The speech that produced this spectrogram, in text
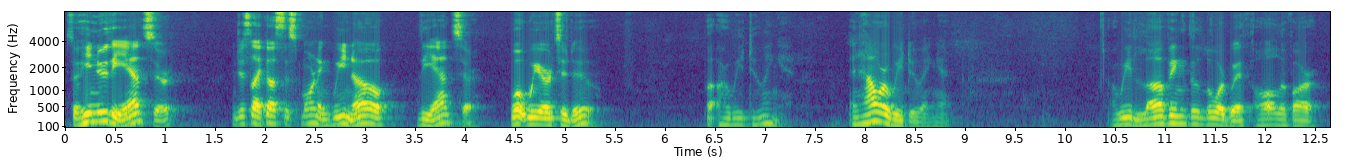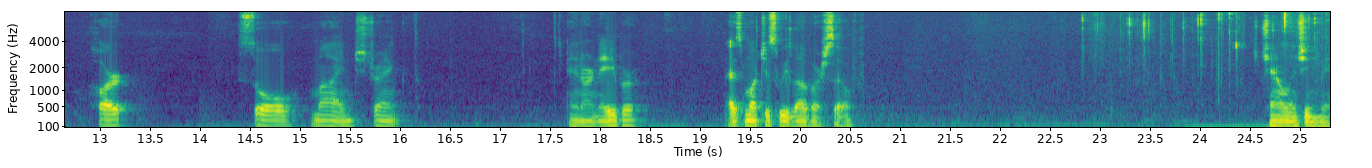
So he knew the answer. And just like us this morning, we know the answer, what we are to do. But are we doing it? And how are we doing it? Are we loving the Lord with all of our heart, soul, mind, strength, and our neighbor as much as we love ourselves? challenging me.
